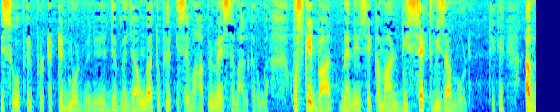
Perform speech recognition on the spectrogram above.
اس کو پھر پروٹیکٹڈ موڈ میں جب میں جاؤں گا تو پھر اسے وہاں پہ میں استعمال کروں گا۔ اس کے بعد میں نے اسے کمانڈ دی سیٹ ویزا موڈ۔ ٹھیک ہے۔ اب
